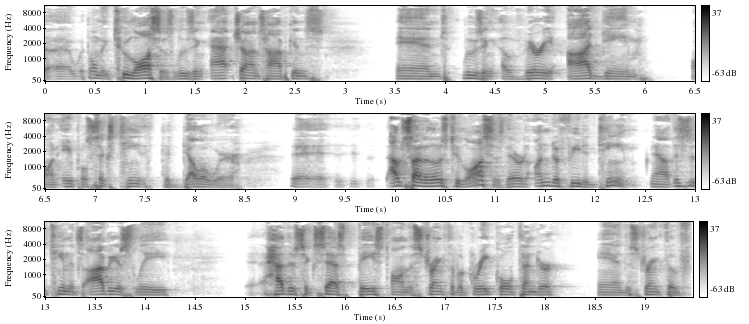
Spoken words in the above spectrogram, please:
uh, with only two losses, losing at Johns Hopkins and losing a very odd game on April 16th to Delaware. Uh, outside of those two losses, they're an undefeated team. Now, this is a team that's obviously had their success based on the strength of a great goaltender and the strength of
